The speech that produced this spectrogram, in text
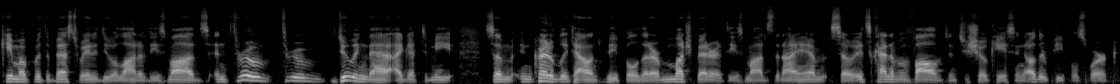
came up with the best way to do a lot of these mods and through through doing that i got to meet some incredibly talented people that are much better at these mods than i am so it's kind of evolved into showcasing other people's work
